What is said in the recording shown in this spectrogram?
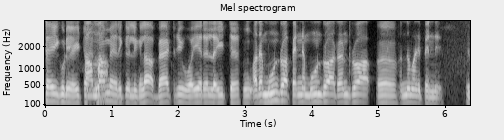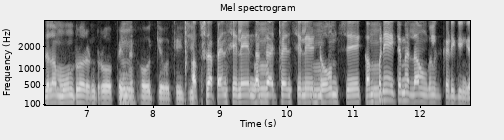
செய்யக்கூடிய ஐட்டம் எல்லாமே இருக்கு இல்லைங்களா? பேட்டரி ஒயரு லைட்டு அத மூணு ரூபா பென்னு மூணு ரூபா ரெண்டு ரூபா அந்த மாதிரி பென்னு இதெல்லாம் மூணு ரூபா ரெண்டு ரூபா pen okay okay ji Apsara pencil Nataraj pencil Doms company item எல்லாம் உங்களுக்கு கிடைக்குங்க.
